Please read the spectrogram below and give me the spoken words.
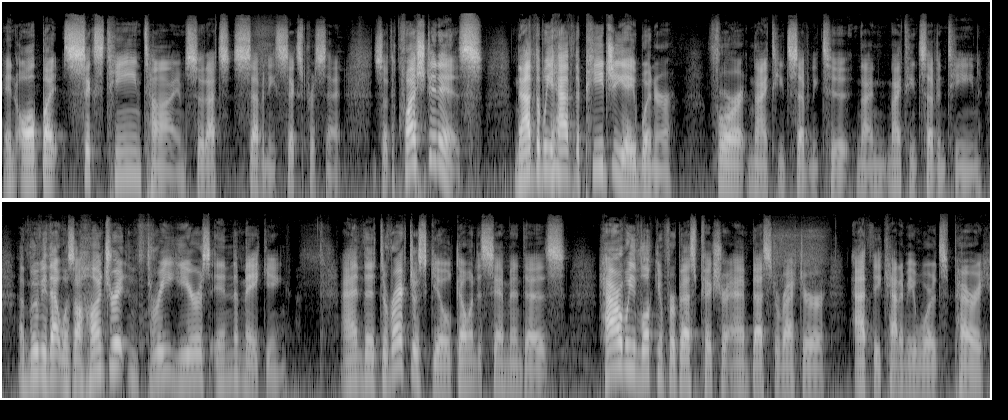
in all but 16 times. So that's 76%. So the question is now that we have the PGA winner for 1972, 1917, a movie that was 103 years in the making, and the Directors Guild going to Sam Mendes, how are we looking for Best Picture and Best Director at the Academy Awards, Perri?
